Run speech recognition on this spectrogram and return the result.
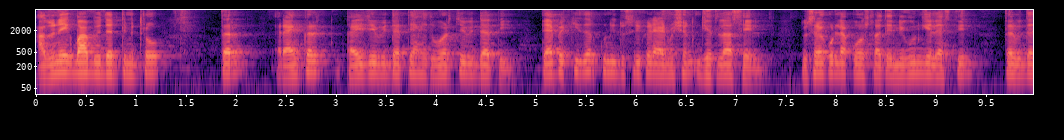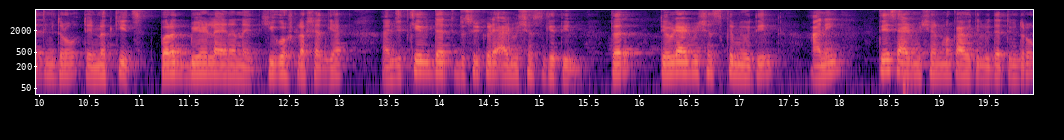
अजून एक बाब विद्यार्थी मित्रो तर रँकर काही जे विद्यार्थी आहेत वरचे विद्यार्थी त्यापैकी जर कुणी दुसरीकडे ॲडमिशन घेतलं असेल दुसऱ्या कुठल्या कोर्सला ते निघून गेले असतील तर विद्यार्थी मित्रो ते नक्कीच परत बी एडला येणार नाहीत. ही गोष्ट लक्षात घ्या. आणि जितके विद्यार्थी दुसरीकडे ॲडमिशन्स घेतील तर तेवढे ॲडमिशन्स कमी होतील आणि तेच ॲडमिशन मग काय होतील? विद्यार्थी मित्रो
